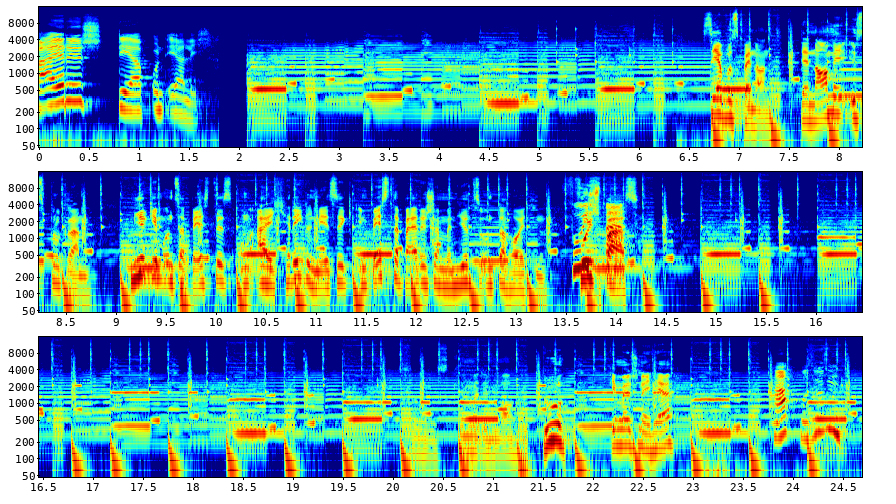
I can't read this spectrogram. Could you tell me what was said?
Bayerisch, derb und ehrlich. Servus benannt. Der Name ist Programm. Wir geben unser Bestes, um euch regelmäßig in bester bayerischer Manier zu unterhalten. Viel Spaß. So, was können wir denn machen? Du, geh mal schnell her. Ha, was ist denn?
